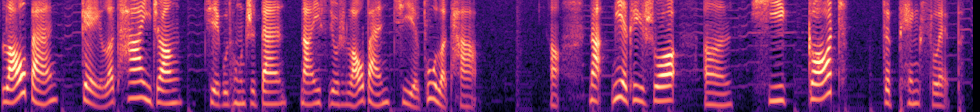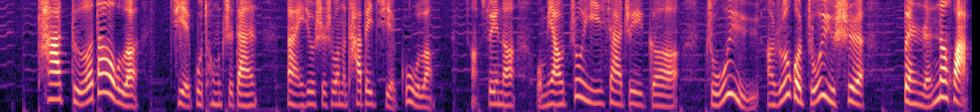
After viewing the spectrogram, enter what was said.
老板给了他一张解雇通知单，那意思就是老板解雇了他。啊，那你也可以说，嗯，He got the pink slip，他得到了解雇通知单。那也就是说呢，他被解雇了啊，所以呢，我们要注意一下这个主语啊。如果主语是本人的话，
